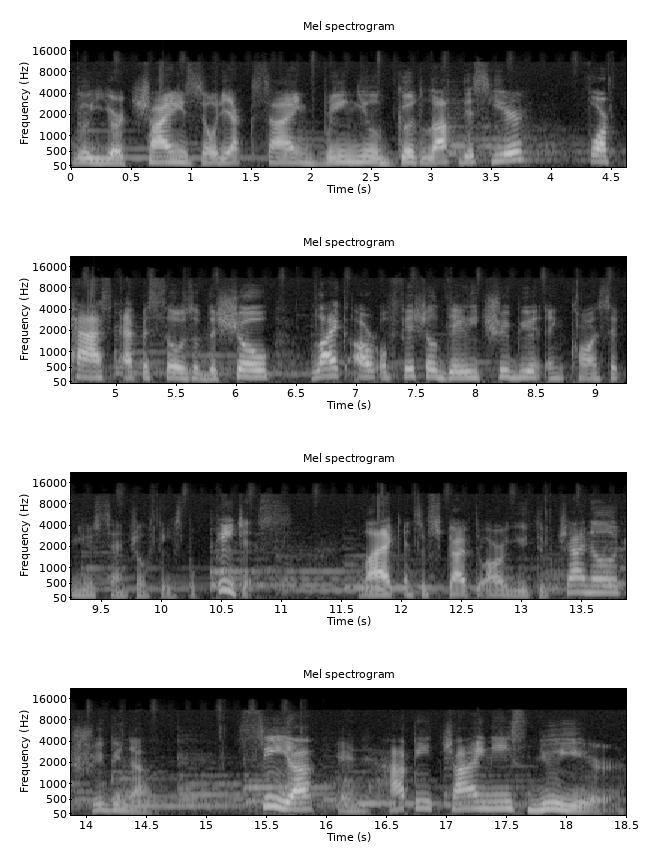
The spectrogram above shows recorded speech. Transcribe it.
will your Chinese zodiac sign bring you good luck this year? For past episodes of the show, like our official Daily Tribune and Concept News Central Facebook pages. Like and subscribe to our YouTube channel, TribuneNOW. See ya and Happy Chinese New Year!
